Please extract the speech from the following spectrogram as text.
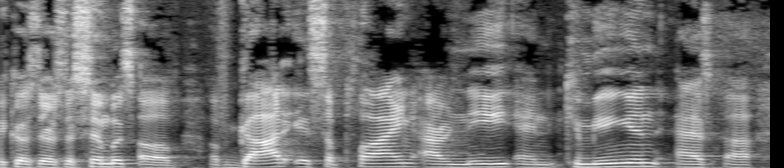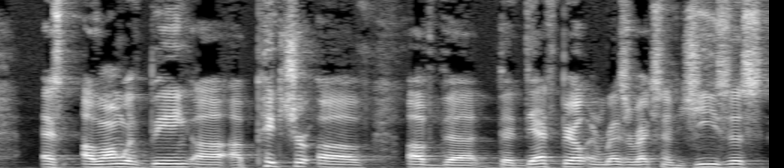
because there's the semblance of, of God is supplying our need and communion as a, as, along with being a, a, picture of, of the, the death, burial, and resurrection of Jesus,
